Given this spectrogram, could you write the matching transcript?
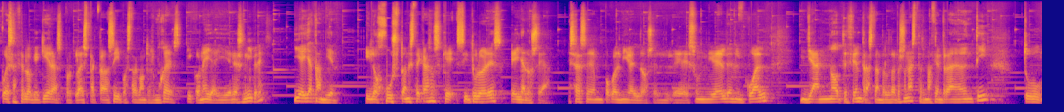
puedes hacer lo que quieras porque lo has pactado así, puedes estar con otras mujeres y con ella y eres libre, y ella también. Y lo justo en este caso es que si tú lo eres, ella lo sea. Ese es un poco el nivel 2. Es un nivel en el cual ya no te centras tanto en la otra persona, estás más centrado en ti. Tú,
